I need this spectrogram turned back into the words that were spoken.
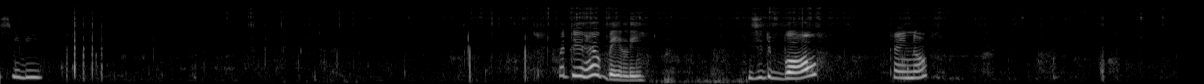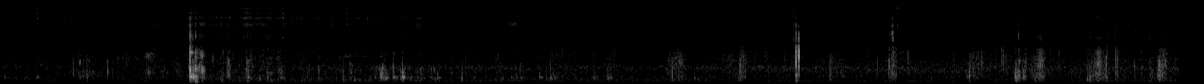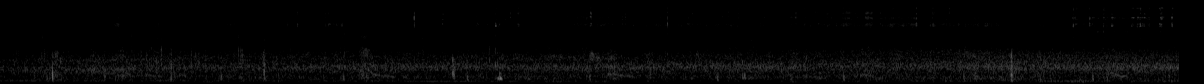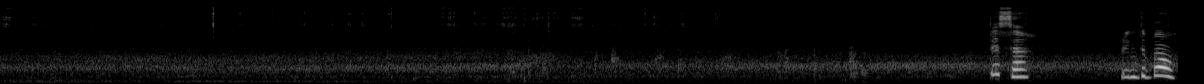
Hi, sweetie. What do you have, Bailey? Is it a ball? Kind of? Tessa, bring the ball.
